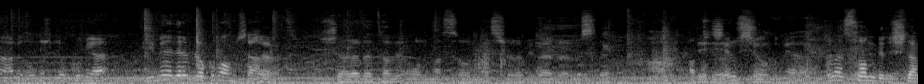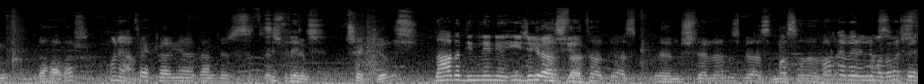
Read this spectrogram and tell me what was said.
Baksana abi olmuş lokum ya. Yemin ederim lokum olmuş abi. Evet. Şöyle de tabii olmazsa olmaz şöyle biberlerimizi de Abi dehşet bir atıyoruz. şey oldu bu ya. Buna son bir işlem daha var. Bu ne abi? Tekrar yeniden bir streç, Streç. film çekiyoruz. Daha da dinleniyor, iyice Biraz yumuşuyor. daha tabii biraz e, müşterilerimiz biraz masada da. Orada verelim o zaman şöyle.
